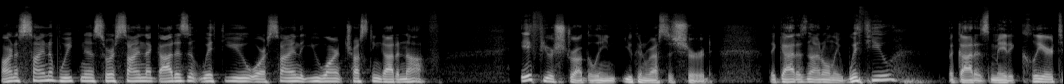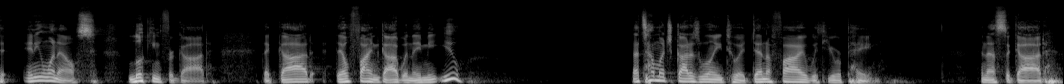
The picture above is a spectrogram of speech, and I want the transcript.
aren't a sign of weakness or a sign that God isn't with you or a sign that you aren't trusting God enough. If you're struggling, you can rest assured that God is not only with you, but God has made it clear to anyone else looking for God that God, they'll find God when they meet you. That's how much God is willing to identify with your pain. And that's the God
